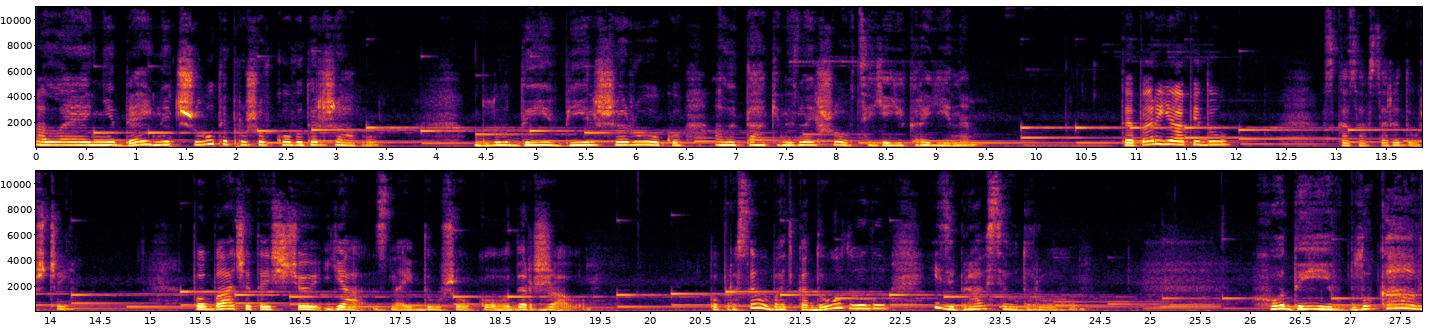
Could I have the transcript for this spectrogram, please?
але ніде й не чути про шовкову державу. Блудив більше року, але так і не знайшов цієї країни. Тепер я піду, сказав середущий. Побачите, що я знайду шовкову державу. Попросив у батька дозволу і зібрався у дорогу. Ходив, блукав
